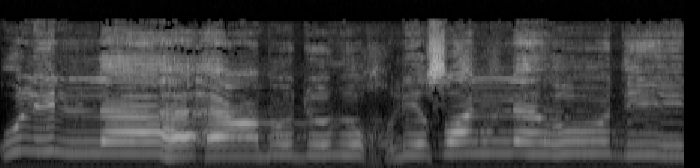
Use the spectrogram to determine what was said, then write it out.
قل الله أعبد مخلصا له ديني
